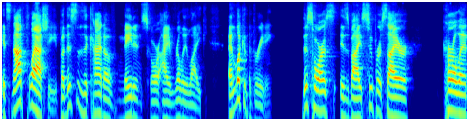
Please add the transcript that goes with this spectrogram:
it's not flashy, but this is the kind of maiden score I really like. And look at the breeding. This horse is by Super Sire Curlin,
